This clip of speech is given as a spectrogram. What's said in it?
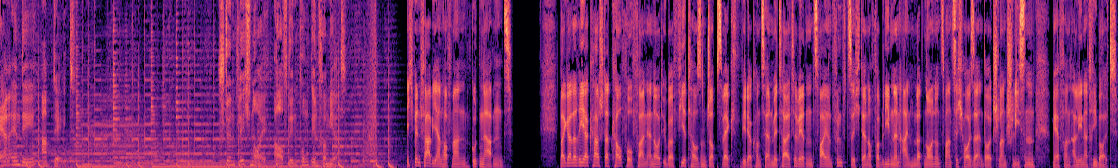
RND Update. Stündlich neu. Auf den Punkt informiert. Ich bin Fabian Hoffmann. Guten Abend. Bei Galeria Karstadt Kaufhof fallen erneut über 4000 Jobs weg. Wie der Konzern mitteilte, werden 52 der noch verbliebenen 129 Häuser in Deutschland schließen. Mehr von Alena Tribold.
